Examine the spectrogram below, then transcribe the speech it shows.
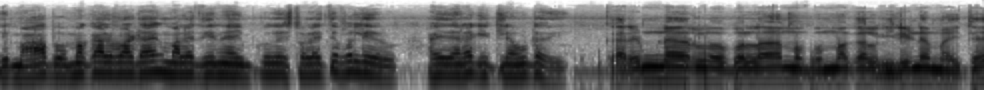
ఇది మా బొమ్మకాలు పడ్డానికి మళ్ళీ దీన్ని ఇంప్రూవ్ చేసే వాళ్ళు అయితే లేరు. ఐదేళ్ళకి ఇట్లా ఉంటుంది. కరీంనగర్ లోపల మా బొమ్మకాలు విలీనం అయితే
